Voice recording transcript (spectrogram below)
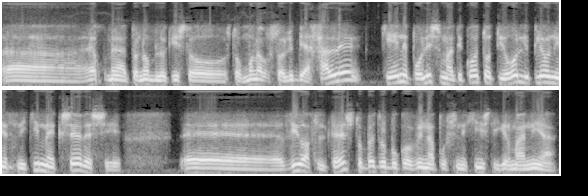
ε, έχουμε τον όμιλο εκεί στο, στο Μόναχο, στο Ολύμπια Χάλε και είναι πολύ σημαντικό το ότι όλοι πλέον οι εθνικοί με εξαίρεση ε, δύο αθλητές, τον Πέτρο Μπουκοβίνα που συνεχίζει στη Γερμανία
